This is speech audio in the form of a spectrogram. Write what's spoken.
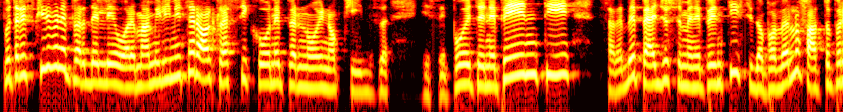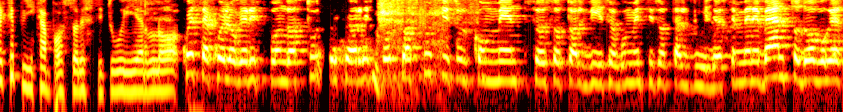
potrei scrivere per delle ore, ma mi limiterò al classicone per noi no kids. E se poi te ne penti, sarebbe peggio se me ne pentissi dopo averlo fatto, perché mica posso restituirlo. Questo è quello che rispondo a tutti, che ho risposto a tutti sul commento sotto al video, i commenti sotto al video. E se me ne pento dopo che...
